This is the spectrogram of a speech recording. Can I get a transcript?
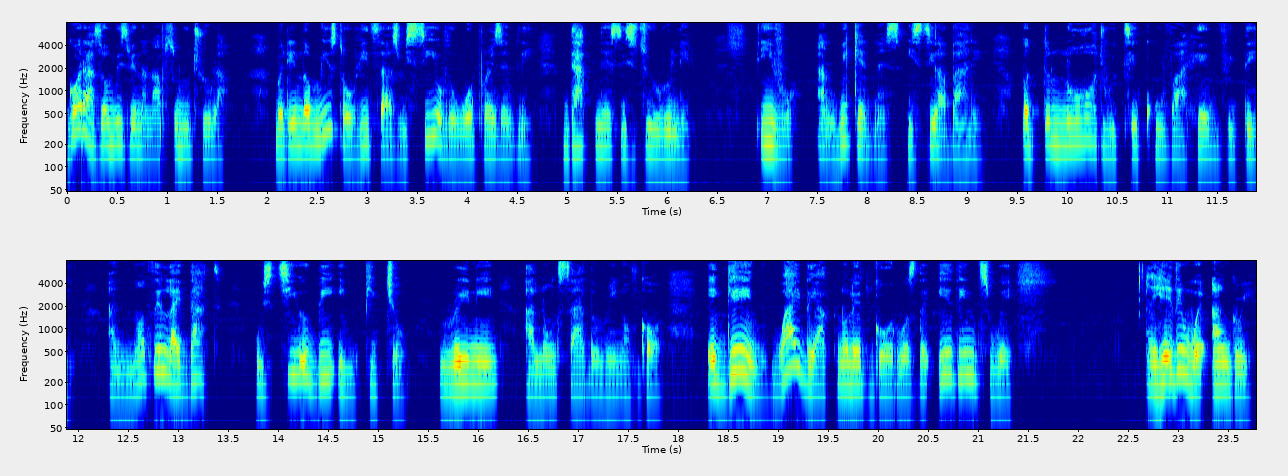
God has always been an absolute ruler. But in the midst of it, as we see of the world presently, darkness is still ruling. Evil and wickedness is still abounding. But the Lord will take over everything. And nothing like that will still be in picture, reigning alongside the reign of God. Again, why they acknowledged God was the heathens were the heathen were angry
